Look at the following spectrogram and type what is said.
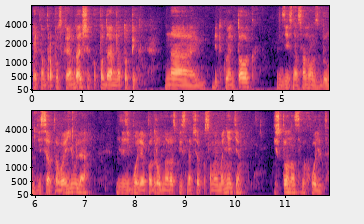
Поэтому пропускаем дальше. Попадаем на топик на Bitcoin Talk. Здесь у нас анонс был 10 июля. Здесь более подробно расписано все по самой монете. И что у нас выходит?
